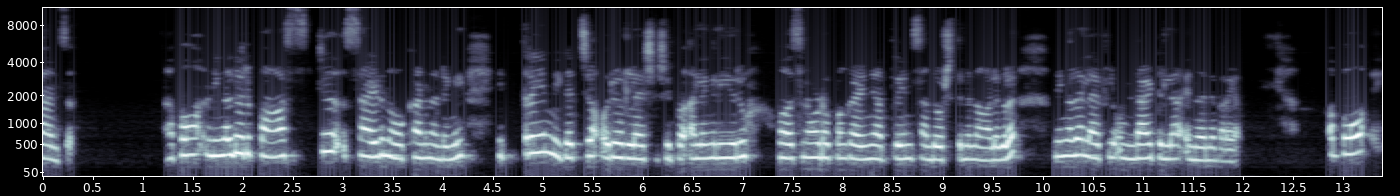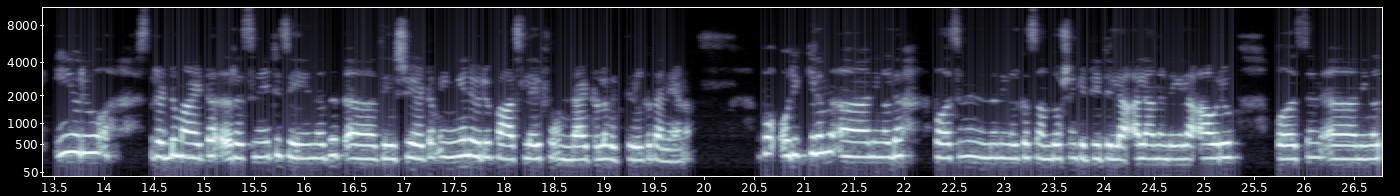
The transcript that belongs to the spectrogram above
ചാൻസ് അപ്പോൾ നിങ്ങളുടെ ഒരു പാസ്റ്റ് സൈഡ് നോക്കുകയാണെന്നുണ്ടെങ്കിൽ ഇത്രയും മികച്ച ഒരു റിലേഷൻഷിപ്പ് അല്ലെങ്കിൽ ഈ ഒരു പേഴ്സണോടൊപ്പം കഴിഞ്ഞ അത്രയും സന്തോഷത്തിന്റെ നാളുകൾ നിങ്ങളുടെ ലൈഫിൽ ഉണ്ടായിട്ടില്ല എന്ന് തന്നെ പറയാം. അപ്പോൾ ഈ ഒരു സ്പ്രെഡുമായിട്ട് റെസിനേറ്റ് ചെയ്യുന്നത് തീർച്ചയായിട്ടും ഇങ്ങനെ ഒരു പാസ്റ്റ് ലൈഫ് ഉണ്ടായിട്ടുള്ള വ്യക്തികൾക്ക് തന്നെയാണ്. അപ്പോൾ ഒരിക്കലും നിങ്ങളുടെ പേഴ്സണിൽ നിന്ന് നിങ്ങൾക്ക് സന്തോഷം കിട്ടിയിട്ടില്ല. അല്ലാന്നുണ്ടെങ്കിൽ ആ ഒരു പേഴ്സൺ നിങ്ങൾ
